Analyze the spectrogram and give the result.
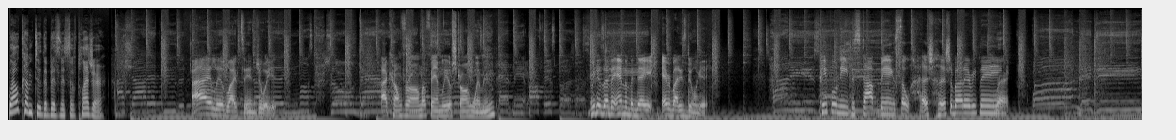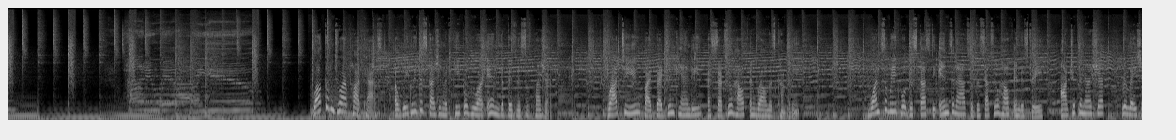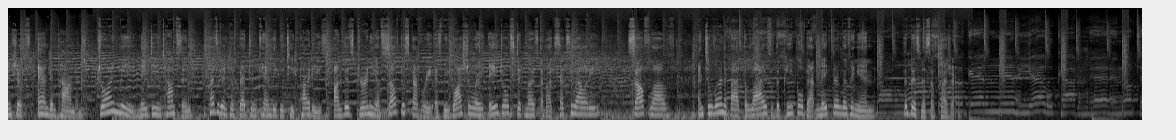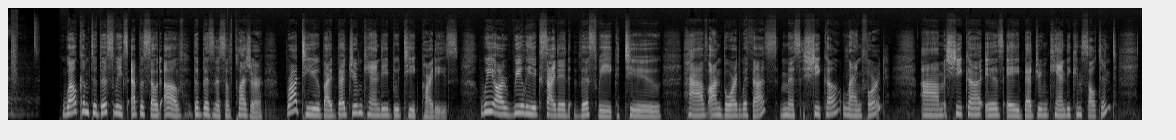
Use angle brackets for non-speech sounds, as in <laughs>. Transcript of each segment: Welcome to the business of pleasure. I live life to enjoy it. I come from a family of strong women because at the end of the day, everybody's doing it. People need to stop being so hush hush about everything. Right. Welcome to our podcast, a weekly discussion with people who are in the business of pleasure. Brought to you by Bedroom Kandi, a sexual health and wellness company. Once a week, we'll discuss the ins and outs of the sexual health industry, entrepreneurship, relationships, and empowerment. Join me, Nadine Thompson, president of Bedroom Kandi Boutique Parties, on this journey of self discovery as we wash away age old stigmas about sexuality, self love, and to learn about the lives of the people that make their living in the business of pleasure. Welcome to this week's episode of The Business of Pleasure, brought to you by Bedroom Kandi Boutique Parties. We are really excited this week to have on board with us Miss Shika Langford. Um, Shika is a Bedroom Kandi consultant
